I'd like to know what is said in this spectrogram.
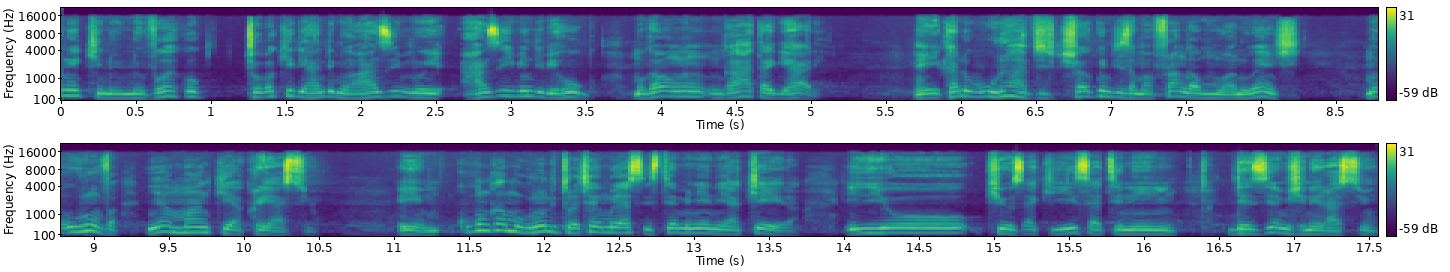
nk'ikintu nivuga ko coba kiri handi mu hanze y'ibindi bihugu. Mugabo nga- ngaha hatagihari. Eh, kandi ubu uravye ushaka kwinjiza amafaranga mu bantu benshi urumva ya manque ya creation. Eh, kuko ngaha mu Burundi turacyari muri ya systeme nyene ya kera. Iyo Kiyosaki yise ati ni deuxième génération.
